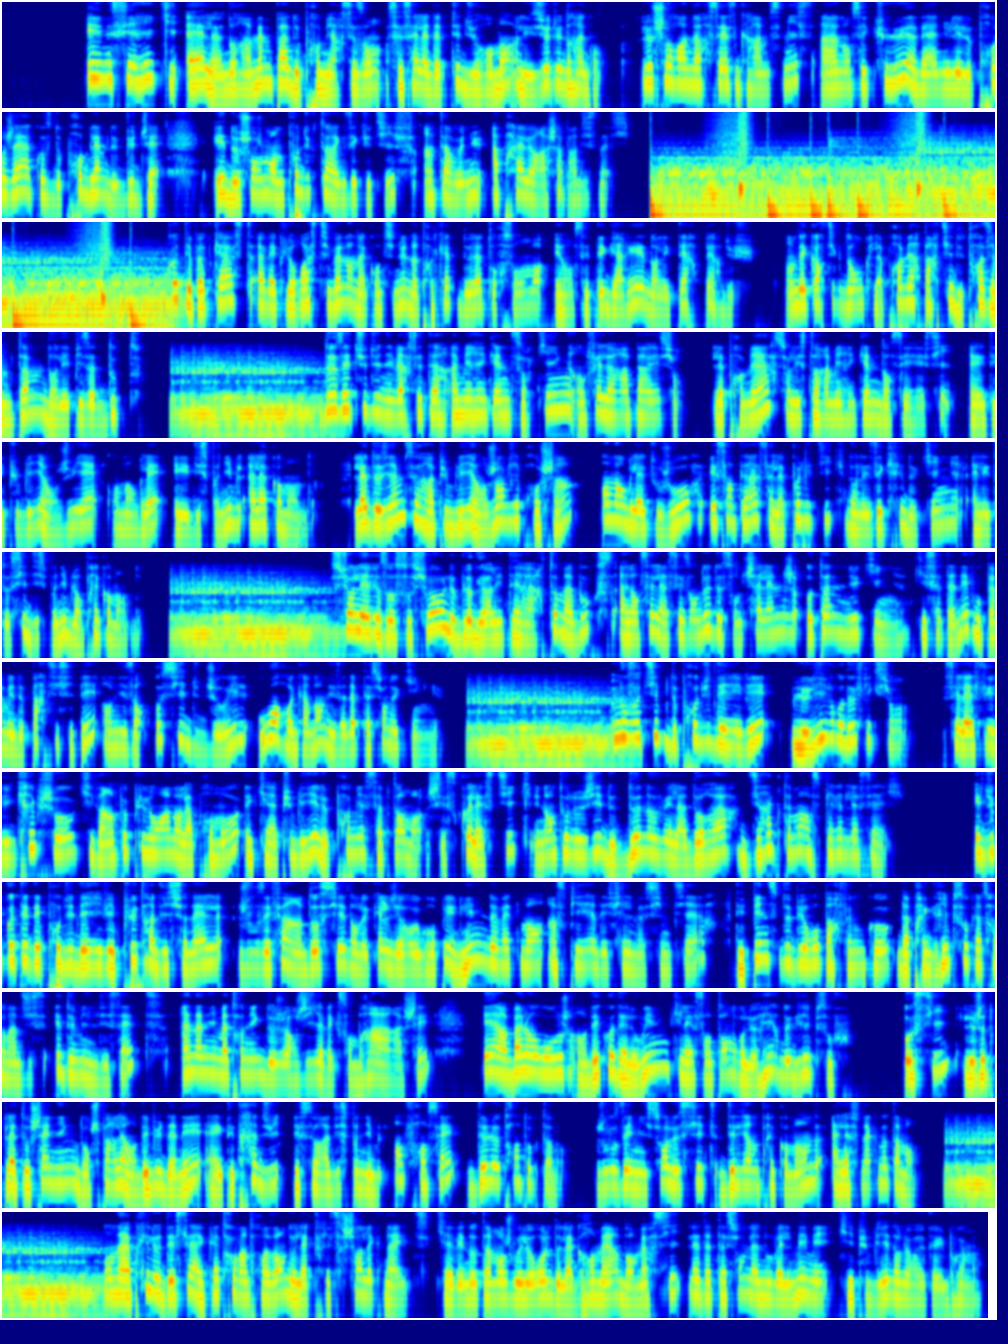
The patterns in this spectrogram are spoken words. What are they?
Et une série qui, elle, n'aura même pas de première saison, c'est celle adaptée du roman Les Yeux du Dragon. le showrunner Seth Graham Smith a annoncé que lui avait annulé le projet à cause de problèmes de budget et de changements de producteurs exécutifs intervenus après le rachat par Disney. Côté podcast, avec le roi Steven, on a continué notre quête de la tour sombre et on s'est égaré dans les terres perdues. On décortique donc la première partie du troisième tome dans l'épisode d'août. Deux études universitaires américaines sur King ont fait leur apparition. La première, sur l'histoire américaine dans ses récits, a été publiée en juillet en anglais et est disponible à la commande. La deuxième sera publiée en janvier prochain, en anglais toujours, et s'intéresse à la politique dans les écrits de King, elle est aussi disponible en précommande. Sur les réseaux sociaux, le blogueur littéraire Thomas Books a lancé la saison 2 de son challenge Autumn New King, qui cette année vous permet de participer en lisant aussi du Joe Hill ou en regardant des adaptations de King. Nouveau type de produit dérivé, le livre de fiction. C'est la série Creepshow qui va un peu plus loin dans la promo et qui a publié le 1er septembre chez Scholastic une anthologie de deux novellas d'horreur directement inspirées de la série. Et du côté des produits dérivés plus traditionnels, je vous ai fait un dossier dans lequel j'ai regroupé une ligne de vêtements inspirée des films Cimetière, des pins de bureau par Funko d'après Gripsou 90 et 2017, un animatronique de Georgie avec son bras arraché, et un ballon rouge en déco d'Halloween qui laisse entendre le rire de Gripsou. Aussi, le jeu de plateau Shining dont je parlais en début d'année a été traduit et sera disponible en français dès le 30 octobre. Je vous ai mis sur le site des liens de précommande, à la FNAC notamment. On a appris le décès à 83 ans de l'actrice Charlotte Knight, qui avait notamment joué le rôle de la grand-mère dans Mercy, l'adaptation de la nouvelle Mémé, qui est publiée dans le recueil Brume.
